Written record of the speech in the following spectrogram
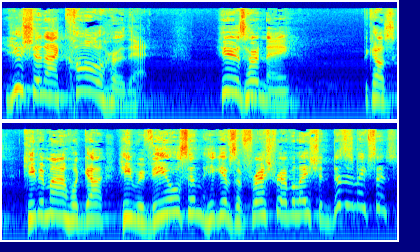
You shall not call her that. Here's her name. Because keep in mind what God, He reveals him, He gives a fresh revelation. Does this make sense?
